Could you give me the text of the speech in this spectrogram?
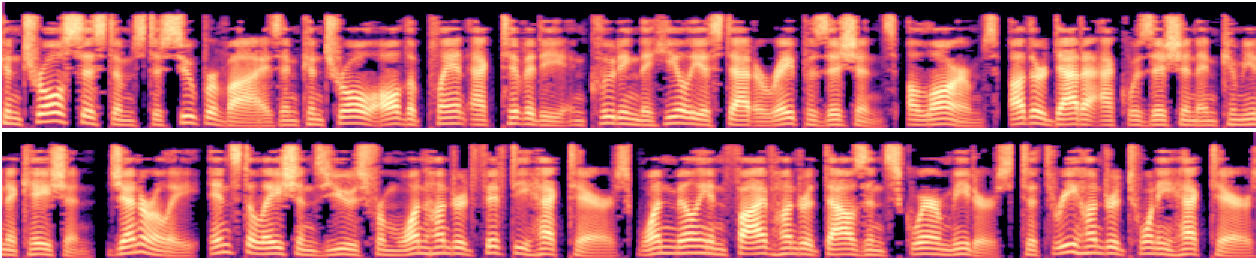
Control systems to supervise and control all the plant activity including the heliostat array positions, alarms, other data acquisition and communication. Generally, installations use from 150 hectares 1,500,000 square meters to 320 hectares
